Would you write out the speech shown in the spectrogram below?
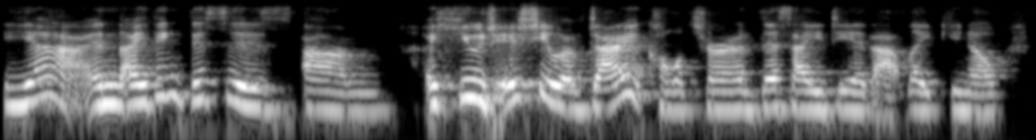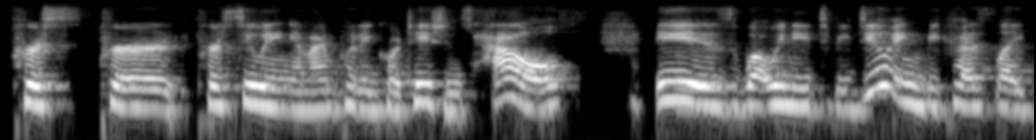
Yeah. And I think this is um, a huge issue of diet culture of this idea that, like, you know, pers- per- pursuing, and I'm putting quotations, health is what we need to be doing. Because, like,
